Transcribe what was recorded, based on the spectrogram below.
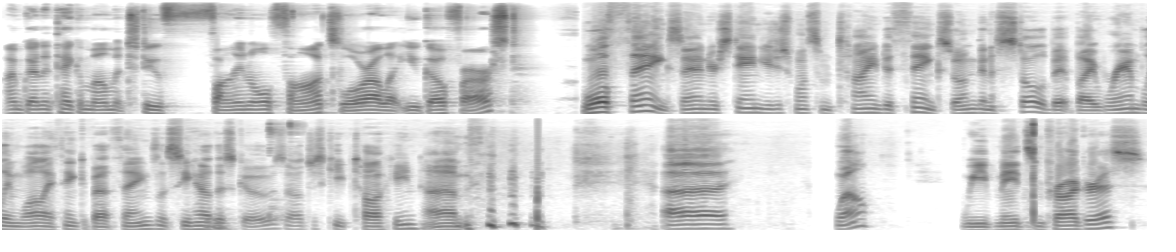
I'm gonna take a moment to do final thoughts. Laura, I'll let you go first. Well, thanks. I understand you just want some time to think, so I'm going to stall a bit by rambling while I think about things. Let's see how this goes. I'll just keep talking. Um, uh, well, we've made some progress,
